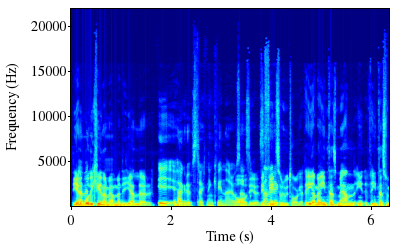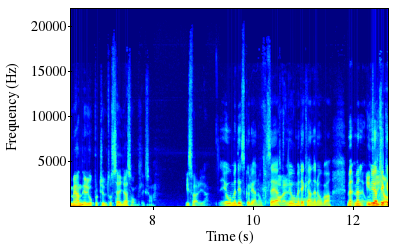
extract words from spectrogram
Det gäller Ja, men- både kvinnor och män, men det gäller... I högre utsträckning kvinnor. Och Ja, sen- det, det sen finns är överhuvudtaget. Det är, men inte, ens män, in, inte ens för män är det opportunt att säga sånt liksom, i Sverige. Jo, men det skulle jag nog säga. Ja, men jo, men det kan det nog vara. Men, men Inte jag, lika, tycker,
